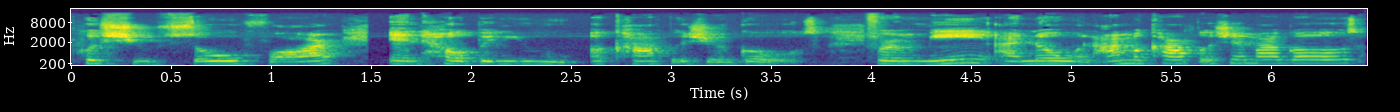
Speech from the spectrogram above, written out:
push you so far in helping you accomplish your goals. For me, I know when I'm accomplishing my goals,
